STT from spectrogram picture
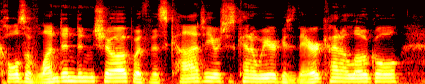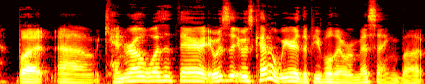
Coles of London didn't show up with Visconti, which is kind of weird because they're kind of local. But um, Kenro wasn't there. It was it was kind of weird the people that were missing. But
